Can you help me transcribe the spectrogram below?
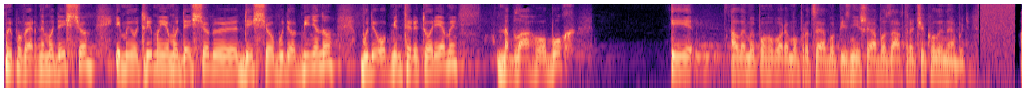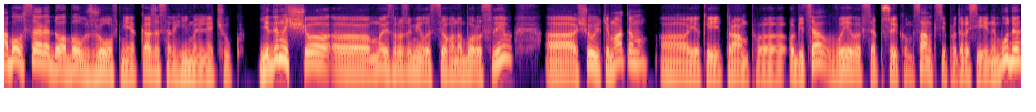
ми повернемо дещо, і ми отримаємо дещо, е, дещо буде обміняно, буде обмін територіями на благо обох. І але ми поговоримо про це або пізніше, або завтра, чи коли-небудь. або в середу, або в жовтні, каже Сергій Мельничук. Єдине, що е, ми зрозуміли з цього набору слів, е, що ультиматум, е, який Трамп обіцяв, виявився пшиком. Санкцій проти Росії не буде,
